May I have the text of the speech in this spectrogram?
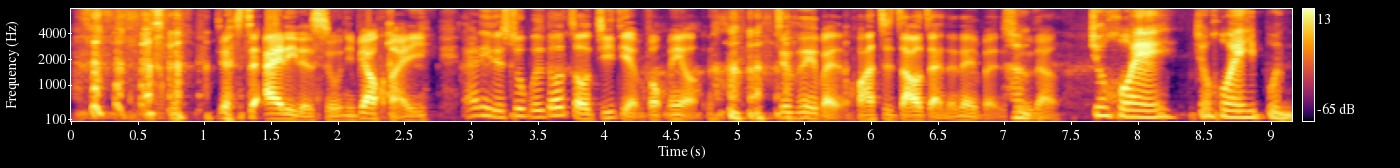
就是艾丽的书，你不要怀疑，艾丽的书不是都走极简风？没有，就是那本花枝招展的那本书，这样就灰就灰一本。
